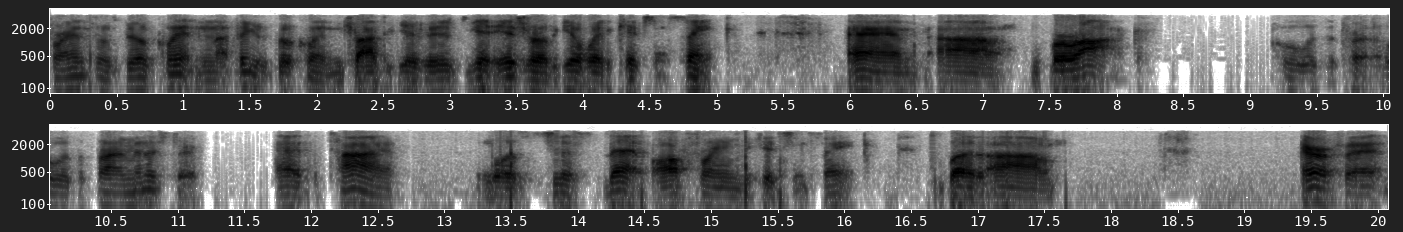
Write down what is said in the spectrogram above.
for instance, Bill Clinton. I think it's Bill Clinton tried to get his, get Israel to give away the kitchen sink, and uh, Barak, who was the who was the prime minister at the time, was just that offering the kitchen sink. But um, Arafat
